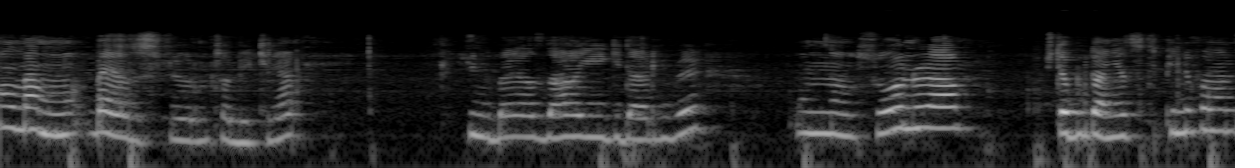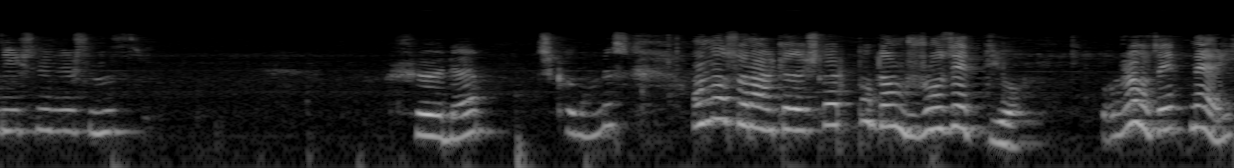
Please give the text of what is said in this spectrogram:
Ama ben bunu beyaz istiyorum tabii ki de. Çünkü beyaz daha iyi gider gibi. Ondan sonra işte buradan yazı tipini falan değiştirebilirsiniz. Şöyle çıkalım biz. Ondan sonra arkadaşlar buradan rozet diyor. Rozet ne?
